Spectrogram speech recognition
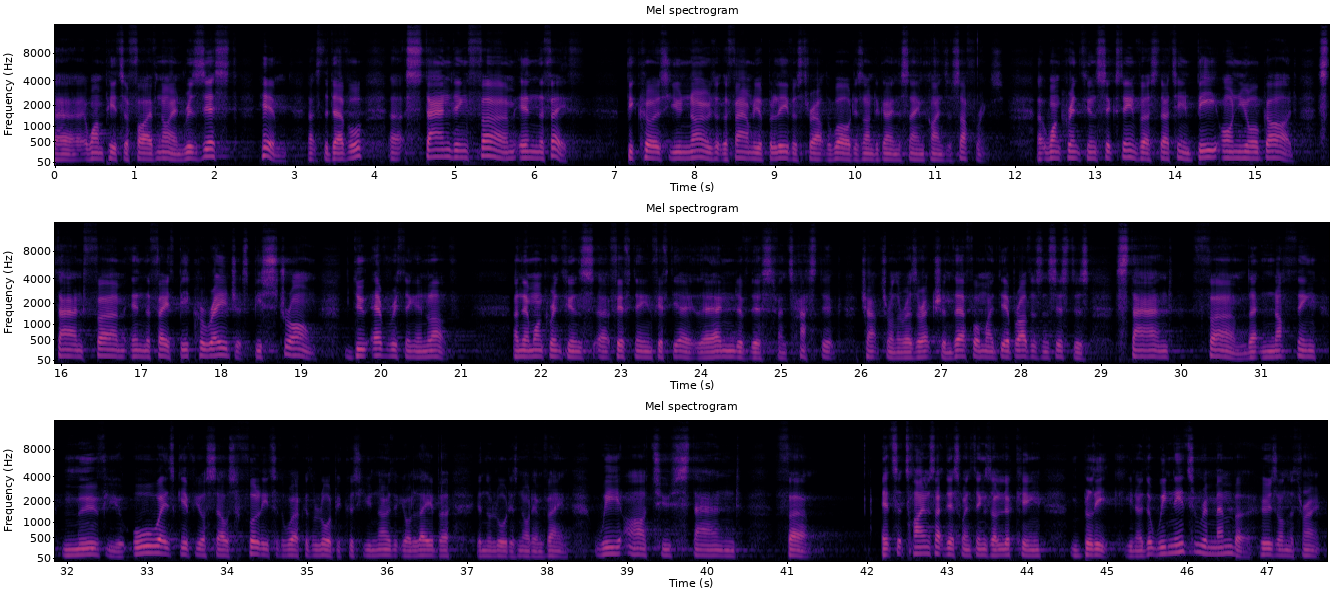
uh, 1 Peter 5 9. Resist him, that's the devil, uh, standing firm in the faith, because you know that the family of believers throughout the world is undergoing the same kinds of sufferings. Uh, 1 Corinthians 16, verse 13 Be on your guard, stand firm in the faith, be courageous, be strong, do everything in love. And then 1 Corinthians uh, 15, 58, the end of this fantastic chapter on the resurrection. Therefore, my dear brothers and sisters, stand firm. Let nothing move you. Always give yourselves fully to the work of the Lord because you know that your labor in the Lord is not in vain. We are to stand firm. It's at times like this when things are looking bleak, you know, that we need to remember who's on the throne.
